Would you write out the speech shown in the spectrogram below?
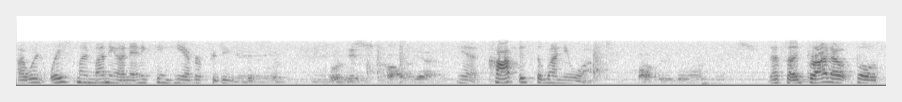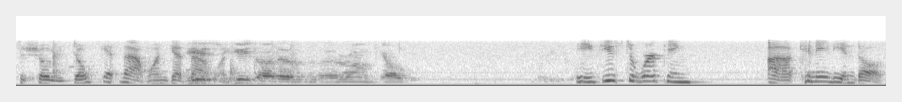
I wouldn't waste my money on anything he ever produces. Well, this is cough, yeah, Yeah, Cop is the one you want. cough is the one that's. That's why I brought out both to show you. Don't get that one, get that one. he's out of, uh, around Calgary. He's used to working uh, Canadian dogs,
